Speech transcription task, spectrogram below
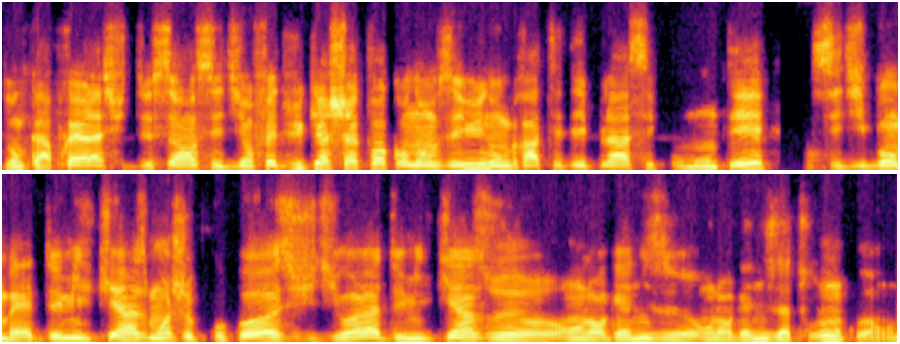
donc après à la suite de ça, on s'est dit en fait vu qu'à chaque fois qu'on en faisait une, on grattait des places et qu'on montait, on s'est dit bon ben 2015 moi je propose. J'ai dit voilà 2015 euh, on l'organise on l'organise à Toulon quoi. On,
